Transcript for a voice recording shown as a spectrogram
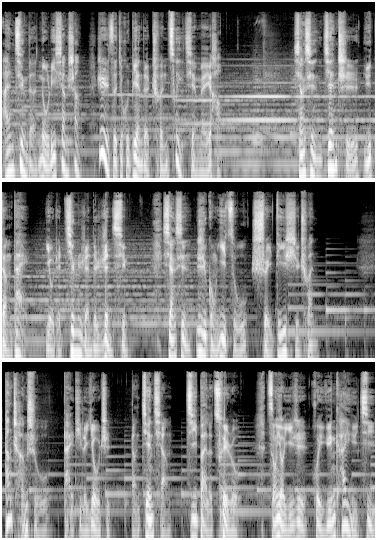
安静的努力向上，日子就会变得纯粹且美好。相信坚持与等待有着惊人的韧性，相信日拱一卒，水滴石穿。当成熟代替了幼稚，当坚强击败了脆弱。总有一日会云开雨霁，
